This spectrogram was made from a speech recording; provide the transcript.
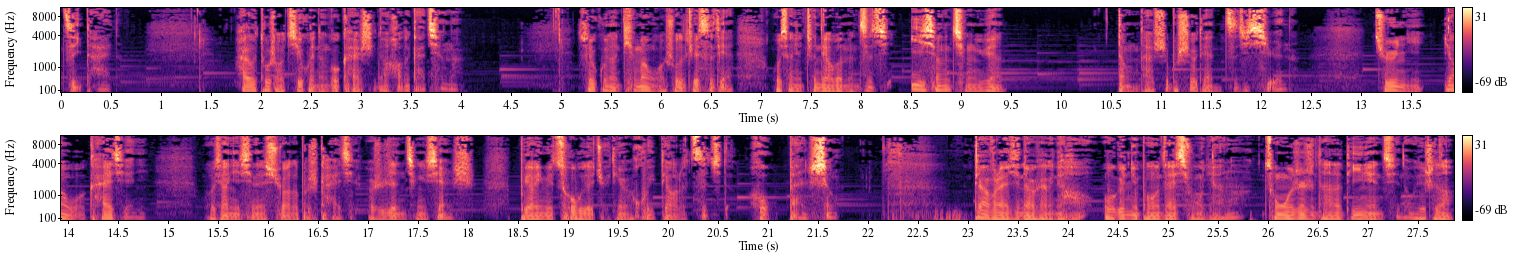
自己带呢？还有多少机会能够开始一段好的感情呢？所以，姑娘，听完我说的这四点，我想你真的要问问自己：一厢情愿等他，是不是有点自欺欺人呢？就是你要我开解你。我想你现在需要的不是开解，而是认清现实，不要因为错误的决定而毁掉了自己的后半生。第二封来信，大家看，你好，我跟女朋友在一起五年了，从我认识她的第一年起呢，我就知道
